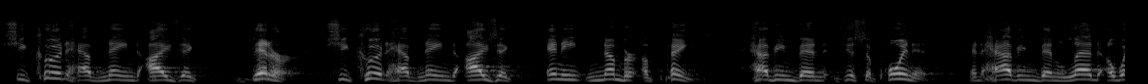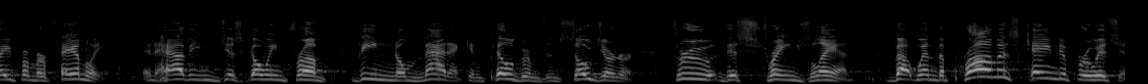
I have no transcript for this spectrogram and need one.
She could have named Isaac bitter. She could have named Isaac any number of things. Having been disappointed and having been led away from her family and having just going from being nomadic and pilgrims and sojourner through this strange land. But when the promise came to fruition,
